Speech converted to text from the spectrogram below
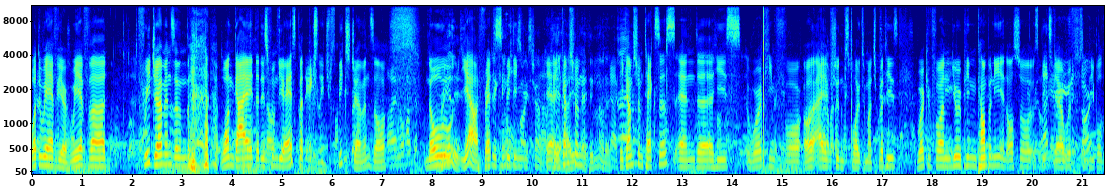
What do we have here? We have uh, three Germans and one guy that is from the US, but actually speaks German. So no, Really? yeah, Fred is speaking. Yeah, he comes I- from I didn't know that. he comes from Texas and uh, he's working for. Oh, I shouldn't spoil too much, but he's working for an European company and also speaks there with some people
